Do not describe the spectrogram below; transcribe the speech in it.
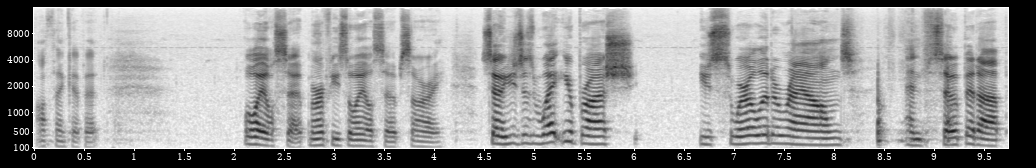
I'll think of it. Oil soap, Murphy's oil soap, sorry. So you just wet your brush, you swirl it around and soap it up,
